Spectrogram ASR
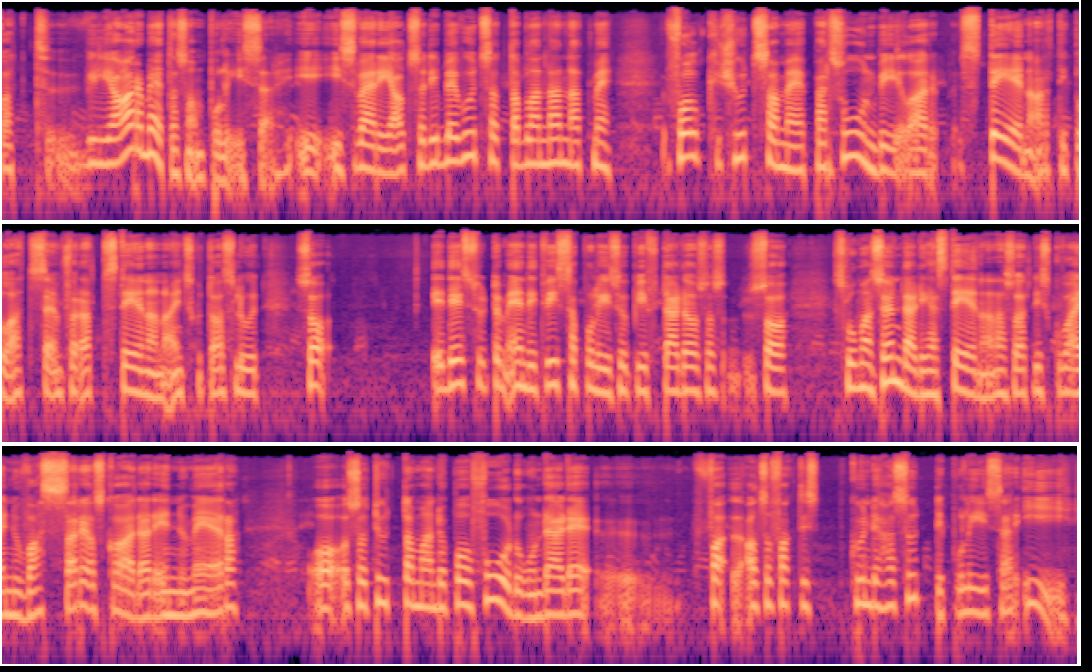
att vilja arbeta som poliser i, i Sverige. Alltså de blev utsatta bland annat med folk skjutsade med personbilar stenar till platsen för att stenarna inte skulle ta slut. Så Eh, dessutom enligt vissa polisuppgifter då, så, så slog man sönder de här stenarna så att de skulle vara ännu vassare och skadade ännu mera. Och, och så tuttade man då på fordon där det eh, fa, alltså faktiskt kunde ha suttit poliser i.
